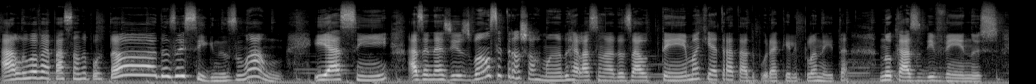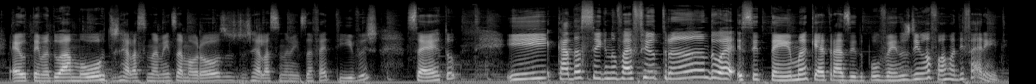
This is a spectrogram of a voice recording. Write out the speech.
A lua vai passando por todos os signos, um a um. E assim, as energias vão se transformando relacionadas ao tema que é tratado por aquele planeta. No caso de Vênus, é o tema do amor, dos relacionamentos amorosos, dos relacionamentos afetivos, certo? E cada signo vai filtrando esse tema que é trazido por Vênus de uma forma diferente.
